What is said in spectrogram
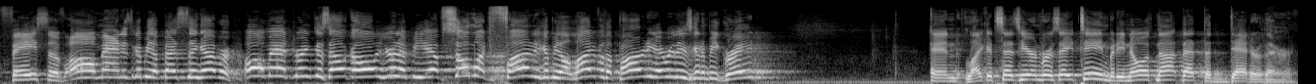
face of, oh man, it's going to be the best thing ever. Oh man, drink this alcohol. You're going to be have so much fun. You're going to be the life of the party. Everything's going to be great. And like it says here in verse 18, but he knoweth not that the dead are there,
